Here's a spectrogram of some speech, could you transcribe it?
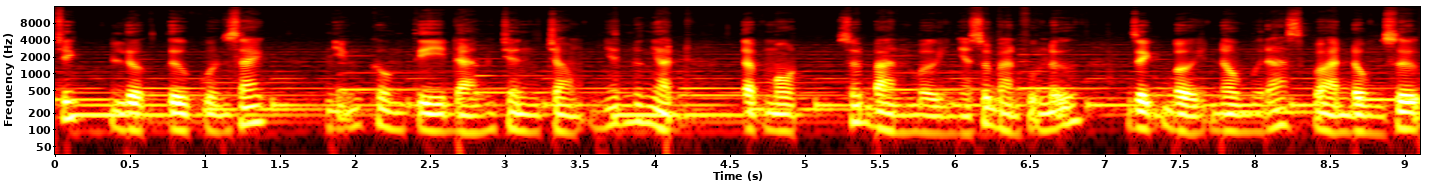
Trích lược từ cuốn sách Những công ty đáng trân trọng nhất nước Nhật Tập 1 xuất bản bởi nhà xuất bản phụ nữ dịch bởi Nomudas và Đồng Sự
